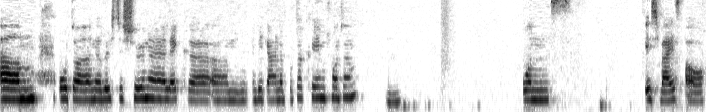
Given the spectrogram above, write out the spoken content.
ähm, oder eine richtig schöne, leckere ähm, vegane Buttercremetorte. Mhm. Und ich weiß auch,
